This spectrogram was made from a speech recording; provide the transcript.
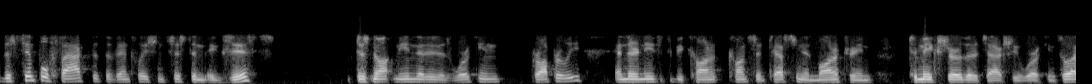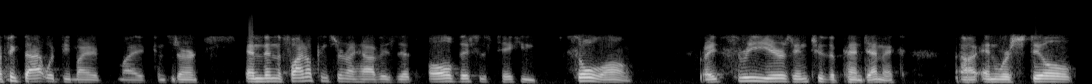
the simple fact that the ventilation system exists does not mean that it is working properly, and there needs to be con- constant testing and monitoring to make sure that it's actually working. So I think that would be my my concern. And then the final concern I have is that all this is taking so long, right? Three years into the pandemic, uh, and we're still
